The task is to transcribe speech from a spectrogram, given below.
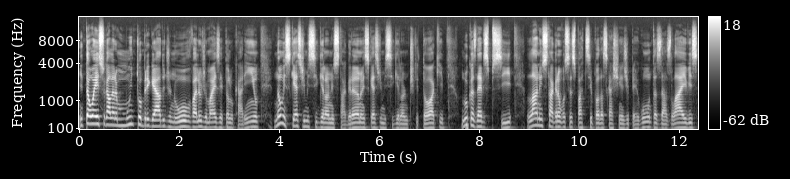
Então é isso, galera. Muito obrigado de novo. Valeu demais aí pelo carinho. Não esquece de me seguir lá no Instagram, não esquece de me seguir lá no TikTok, Lucas Neves Psi. Lá no Instagram vocês participam das caixinhas de perguntas, das lives.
